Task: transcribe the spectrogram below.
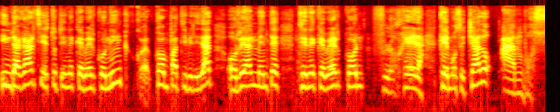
indagar si esto tiene que ver con incompatibilidad o realmente tiene que ver con flojera que hemos echado ambos.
